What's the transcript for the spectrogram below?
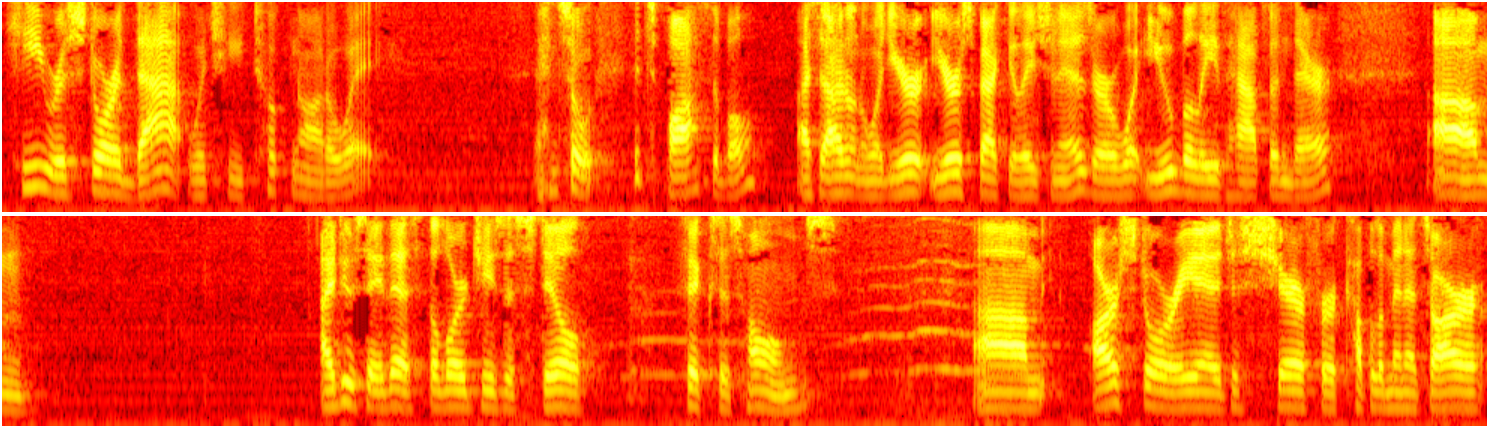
he restored that which he took not away. And so it's possible. I said I don't know what your your speculation is or what you believe happened there. Um, I do say this: the Lord Jesus still fixes homes. Um, our story, I just share for a couple of minutes our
